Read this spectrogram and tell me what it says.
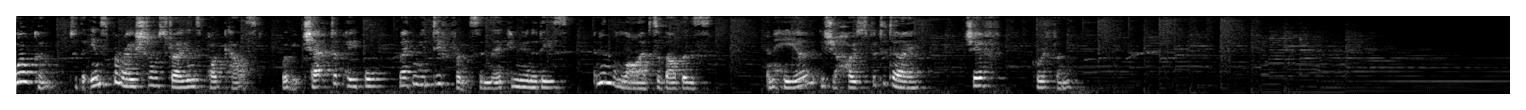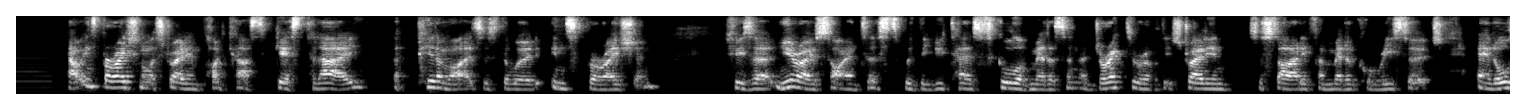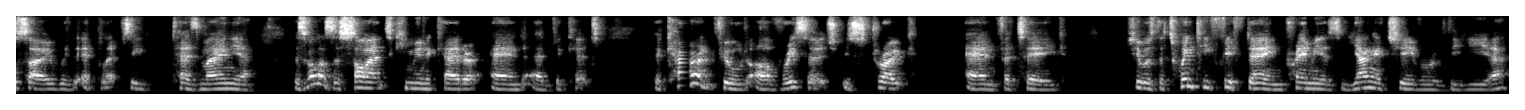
Welcome to the Inspirational Australians podcast, where we chat to people making a difference in their communities and in the lives of others. And here is your host for today, Jeff Griffin. Our Inspirational Australian podcast guest today epitomises the word inspiration. She's a neuroscientist with the UTAS School of Medicine, a director of the Australian Society for Medical Research, and also with Epilepsy Tasmania, as well as a science communicator and advocate. The current field of research is stroke and fatigue. She was the 2015 Premier's Young Achiever of the Year,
